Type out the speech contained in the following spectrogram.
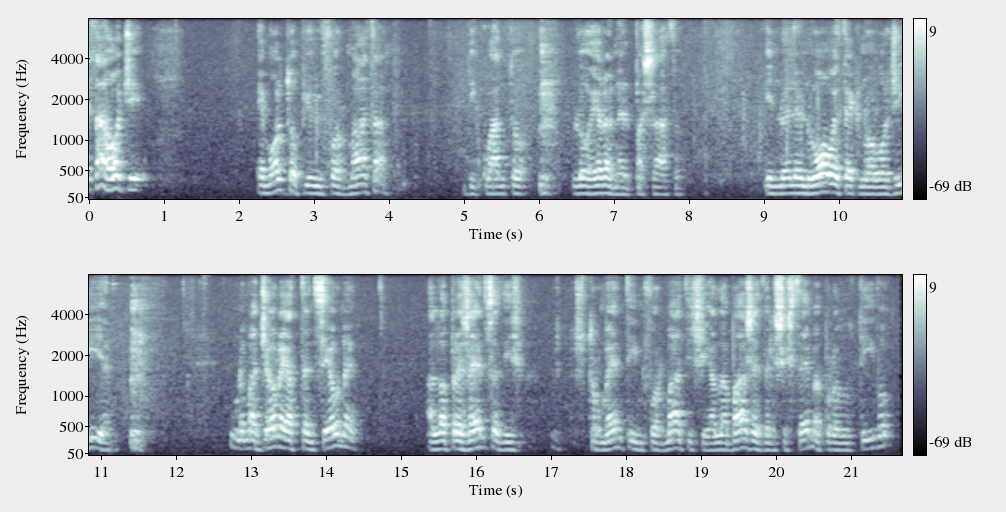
società oggi è molto più informata di quanto lo era nel passato. In, nelle nuove tecnologie, una maggiore attenzione alla presenza di strumenti informatici alla base del sistema produttivo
